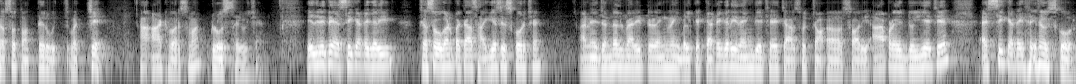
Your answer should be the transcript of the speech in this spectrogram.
છસો તોતેર વચ્ચે આ આઠ વર્ષમાં ક્લોઝ થયું છે. એ જ રીતે એસસી કેટેગરી છસો ઓગણપચાસ હાઈએસ્ટ સ્કોર છે. અને જનરલ મેરિટ રેન્ક નહીં, બલકે કેટેગરી રેન્ક જે છે, ચારસો સોરી આ આપણે જોઈએ છીએ એસસી કેટેગરીનો સ્કોર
